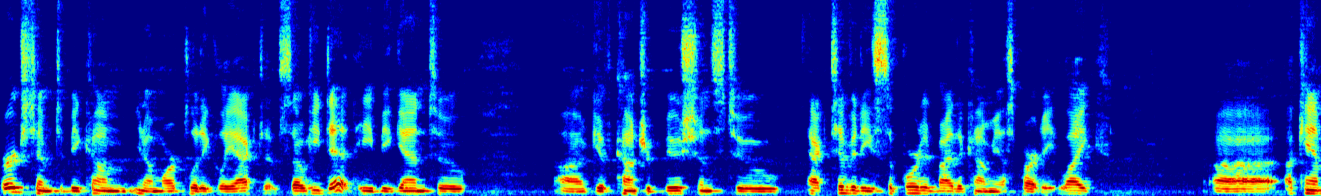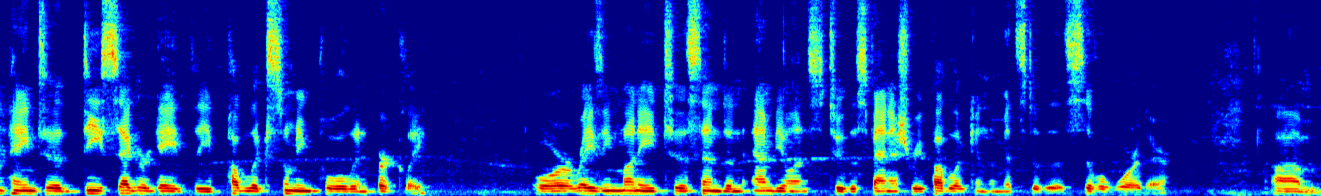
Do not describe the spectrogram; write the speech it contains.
urged him to become you know more politically active. So he did. He began to uh, give contributions to activities supported by the communist party like uh, a campaign to desegregate the public swimming pool in berkeley or raising money to send an ambulance to the Spanish Republic in the midst of the civil war there. Um,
